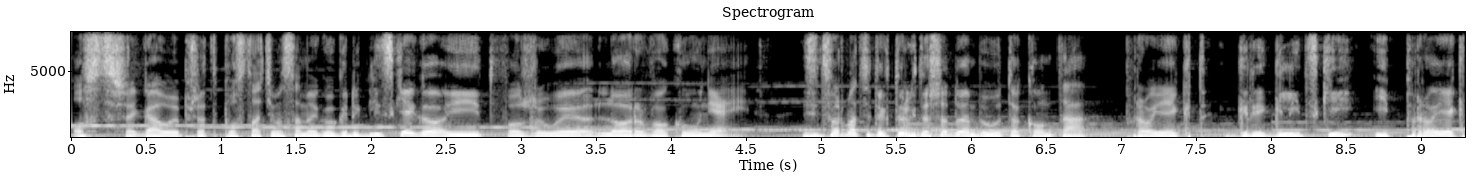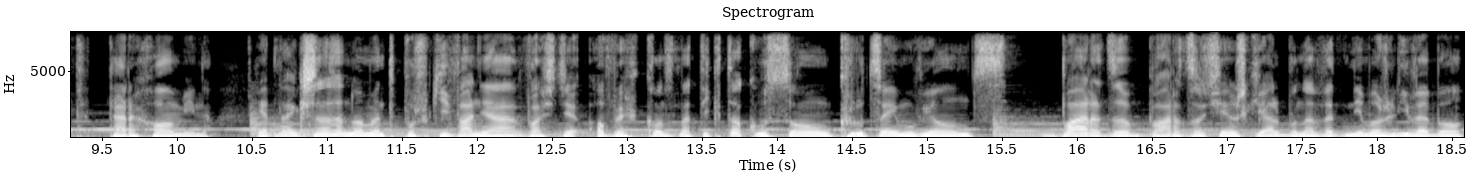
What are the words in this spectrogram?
ostrzegały przed postacią samego Gryglickiego i tworzyły lore wokół niej. Z informacji, do których doszedłem, były to konta Projekt Gryglicki i Projekt Tarchomin. Jednakże na ten moment poszukiwania właśnie owych kont na TikToku są, krócej mówiąc, bardzo, bardzo ciężkie albo nawet niemożliwe, bo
